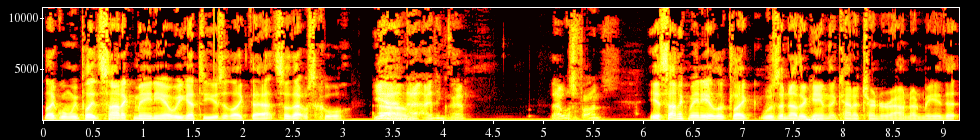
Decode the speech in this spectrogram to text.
like when we played Sonic Mania. We got to use it like that, so that was cool. yeah, Um, I think that that was fun. Yeah, Sonic Mania looked like was another game that kind of turned around on me. That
